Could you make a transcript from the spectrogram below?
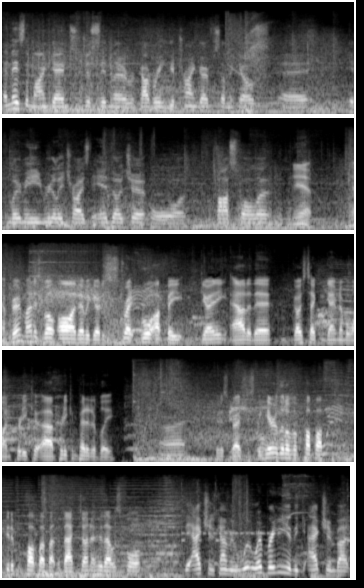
And there's the mind games just in the recovery. You could try and go for something else. Uh, if Lumi really tries to air dodge it or fast fall it. Yeah. Now bear in mind as well, oh, there we go, just straight raw up B, getting out of there. Ghost taking game number one pretty co- uh, pretty competitively. Alright. Goodness gracious. We hear a little of a pop-up, bit of a pop-up at the back. Don't know who that was for. The action's coming. We're, we're bringing you the action, but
